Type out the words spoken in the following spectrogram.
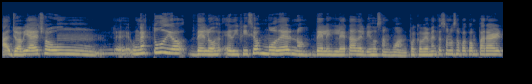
ah, yo había hecho un, eh, un estudio de los edificios modernos de la isleta del Viejo San Juan, porque obviamente eso no se puede comparar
